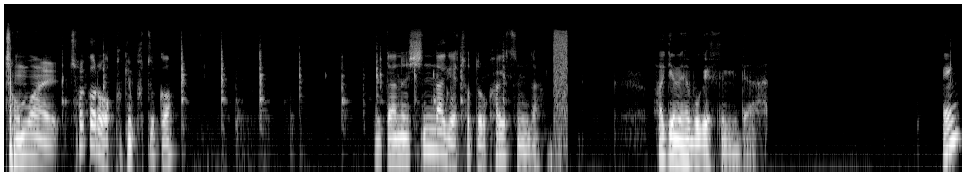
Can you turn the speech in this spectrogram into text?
정말 철가루가 붙긴 붙을까? 일단은 신나게 젓도록 하겠습니다. 확인을 해보겠습니다. 엥?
